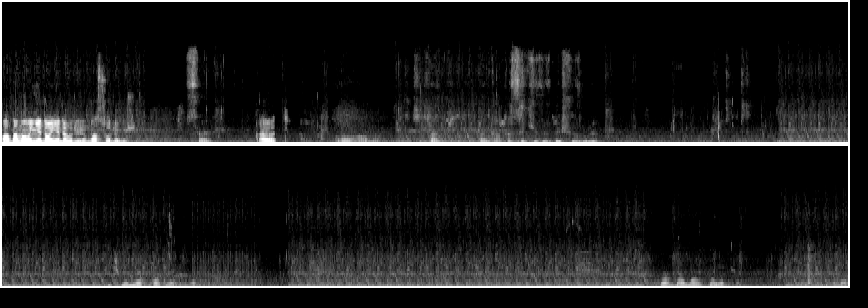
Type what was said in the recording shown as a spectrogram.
Adama 17-17 vuruyorum. Nasıl oluyor bu iş? Sen. Evet. Oha lan. Ben ben kanka 800-500 vuruyor. Hiç mi mod takmadım lan? Ben de Allah'ın izniyle yapacağım. Tamam.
